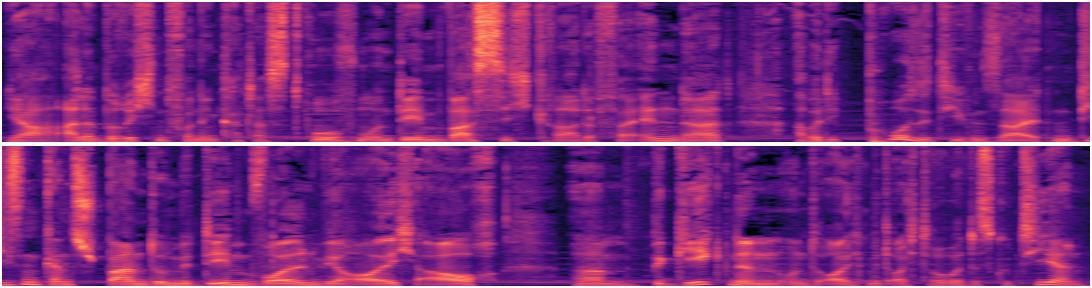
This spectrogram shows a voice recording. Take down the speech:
ja alle berichten von den Katastrophen und dem, was sich gerade verändert. Aber die positiven Seiten, die sind ganz spannend und mit dem wollen wir euch auch ähm, begegnen und euch mit euch darüber diskutieren.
